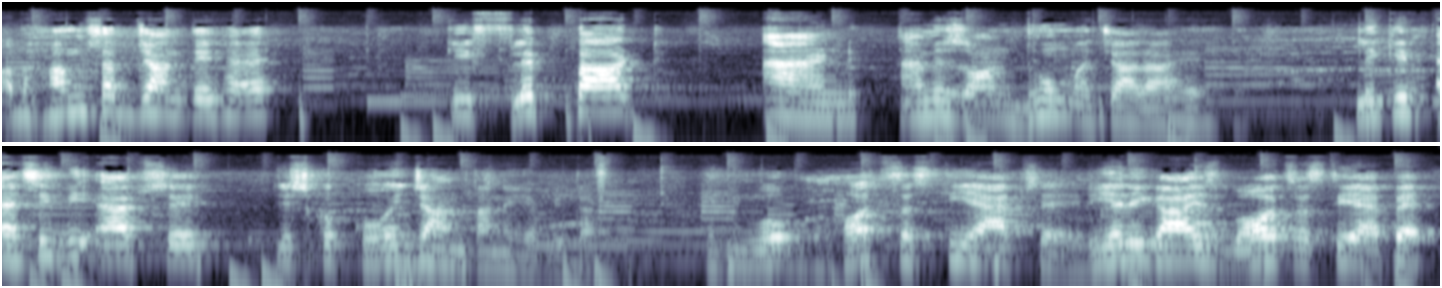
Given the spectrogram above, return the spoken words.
अब हम सब जानते हैं कि फ्लिपकार्ट एंड अमेज़ॉन धूम मचा रहा है। लेकिन ऐसी भी ऐप्स है जिसको कोई जानता नहीं अभी तक। लेकिन वो बहुत सस्ती ऐप्स है। रियली गाइस बहुत सस्ती ऐप है।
